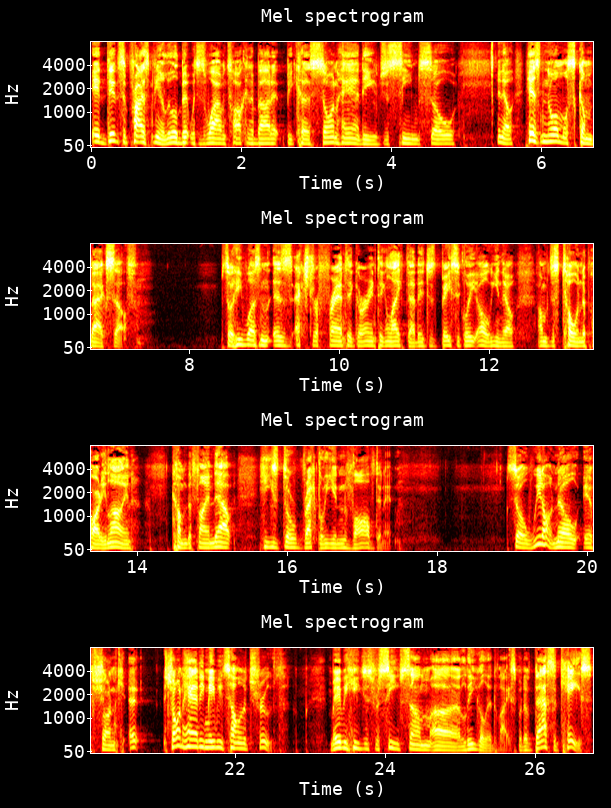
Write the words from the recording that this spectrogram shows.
it did surprise me a little bit, which is why I'm talking about it because Sean Hannity just seems so, you know, his normal scumbag self. So he wasn't as extra frantic or anything like that. It just basically, oh, you know, I'm just toeing the party line. Come to find out, he's directly involved in it. So we don't know if Sean eh, Sean Hannity may be telling the truth. Maybe he just received some uh, legal advice. But if that's the case,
